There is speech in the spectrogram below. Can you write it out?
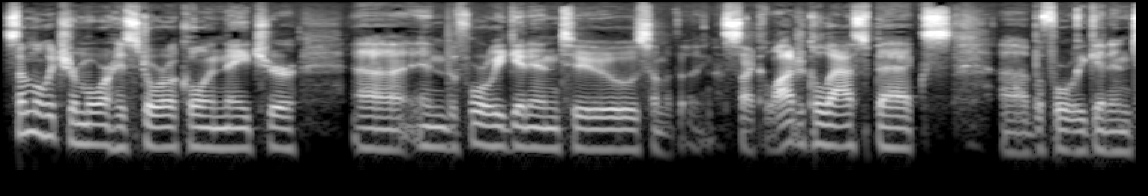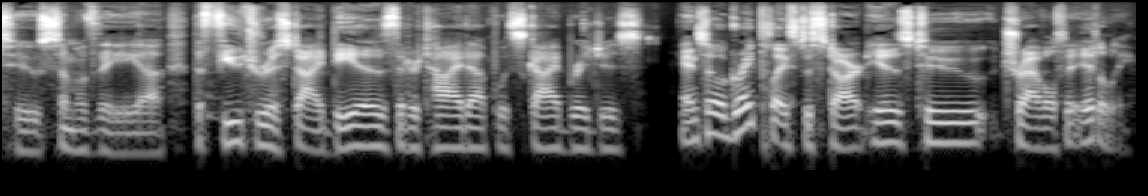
some of which are more historical in nature. Uh, and before we get into some of the you know, psychological aspects, uh, before we get into some of the uh, the futurist ideas that are tied up with sky bridges. And so, a great place to start is to travel to Italy.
